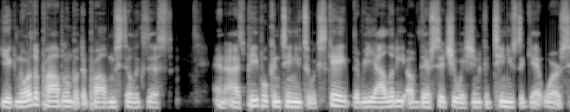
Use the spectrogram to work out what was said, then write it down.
You ignore the problem, but the problem still exists. And as people continue to escape, the reality of their situation continues to get worse.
